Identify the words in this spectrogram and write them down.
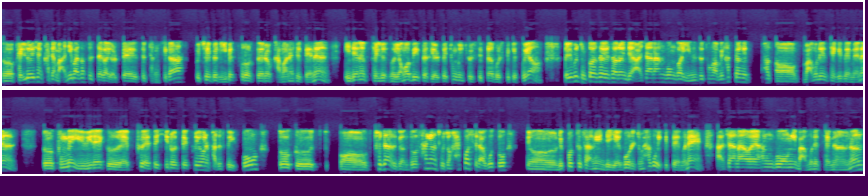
어, valuation 가장 많이 받았을 때가 10배였을 당시가 부채비율 200%대를 감안했을 때는 이제는 value, 그 영업이익에서 10배 충분히 줄 수 있다고 볼 수 있겠고요. 일부 증권사에서는 이제 아시아나항공과 인수 통합이 합병이 어, 마무리되게 되면은 그 국내 유일의 그 FSC로서의 프리미엄을 받을 수 있고 또 그 어, 투자 의견도 상향 조정할 것이라고 또 어, 리포트상에 이제 예고를 좀 하고 있기 때문에 아시아나의 항공이 마무리되면은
